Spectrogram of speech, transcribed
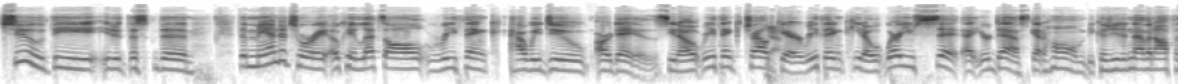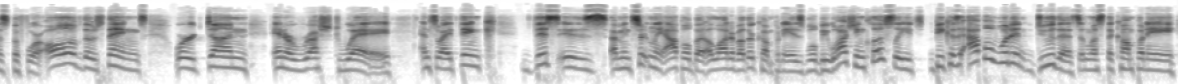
too. The you know, the the the mandatory. Okay, let's all rethink how we do our days. You know, rethink childcare, rethink you know where you sit at your desk at home because you didn't have an office before. All of those things were done in a rushed way, and so I think this is. I mean, certainly Apple, but a lot of other companies will be watching closely because Apple wouldn't do this unless the company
